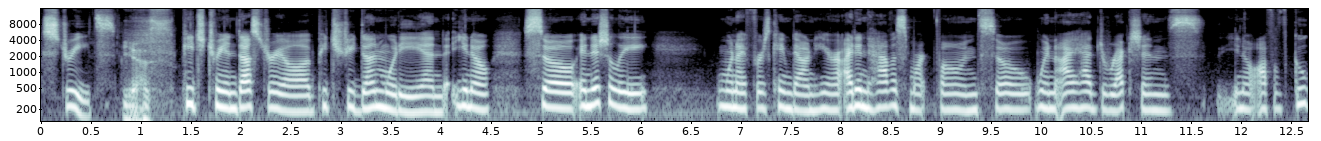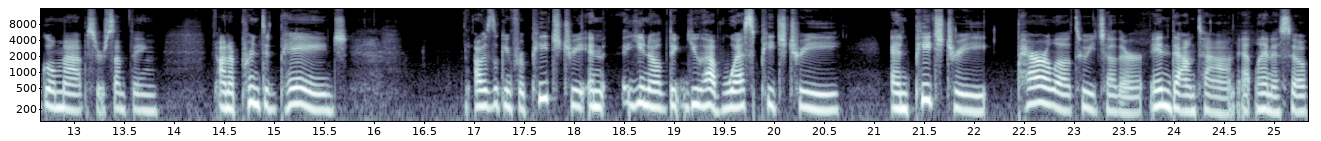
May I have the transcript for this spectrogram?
streets. yes. Peachtree Industrial, Peachtree Dunwoody, and you know, so initially when I first came down here, I didn't have a smartphone, so when I had directions, you know, off of Google Maps or something on a printed page, I was looking for Peachtree, and you know, the, you have West Peachtree and Peachtree parallel to each other in downtown Atlanta. So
